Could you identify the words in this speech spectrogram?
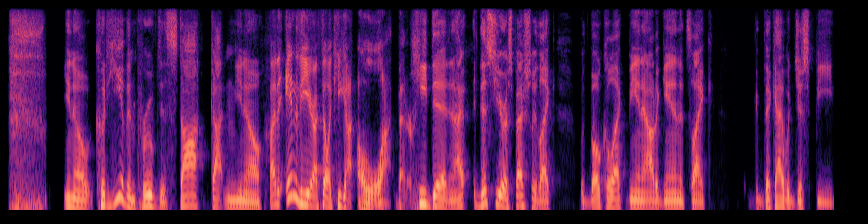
you know, could he have improved his stock? Gotten, you know, By the end of the year, I felt like he got a lot better. he did, and I this year especially like with Vokolek being out again, it's like that guy would just be.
